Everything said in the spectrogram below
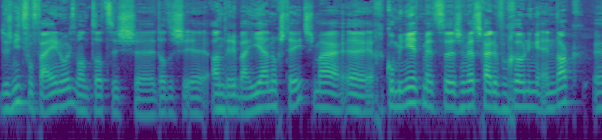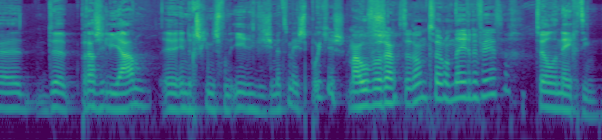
Dus niet voor Feyenoord, want dat is, eh, dat is eh, André Bahia nog steeds. Maar eh, gecombineerd met zijn wedstrijden voor Groningen en NAC... eh, de Braziliaan eh, in de geschiedenis van de Eredivisie met de meeste potjes. Maar hoeveel zijn het er dan? 249? 219.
